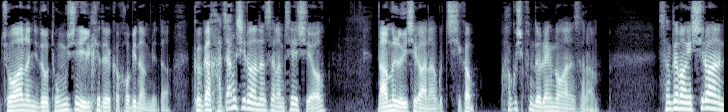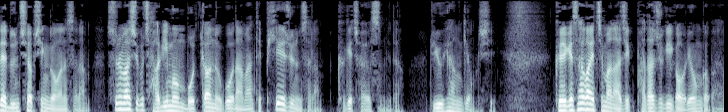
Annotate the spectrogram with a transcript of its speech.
좋아하는 이도 동시에 잃게 될까 겁이 납니다. 그가 가장 싫어하는 사람 셋이요. 남을 의식 안 하고 지가 하고 싶은 대로 행동하는 사람. 상대방이 싫어하는데 눈치 없이 행동하는 사람. 술 마시고 자기 몸 못 가누고 남한테 피해 주는 사람. 그게 저였습니다. 류향경 씨. 그에게 사과했지만 아직 받아주기가 어려운가 봐요.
